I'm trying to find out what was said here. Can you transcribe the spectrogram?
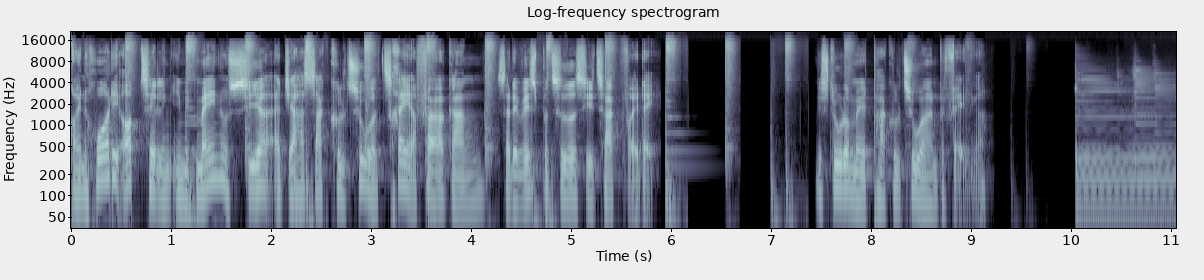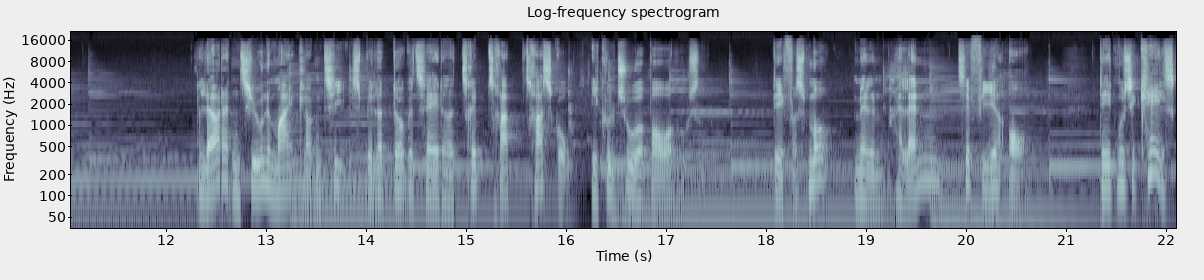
og en hurtig optælling i mit manus siger, at jeg har sagt kultur 43 gange, så det er vist på tide at sige tak for i dag. Vi slutter med et par kulturanbefalinger. Lørdag den 20. maj kl. 10 spiller Dukketeateret Trip Trap Træsko i Kultur- og Borgerhuset. Det er for små, mellem halvanden til fire år. Det er et musikalsk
